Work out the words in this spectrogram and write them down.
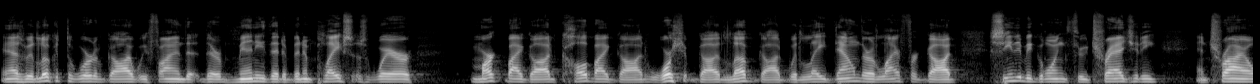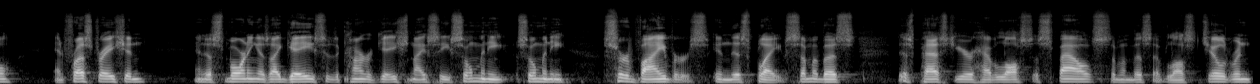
And as we look at the Word of God, we find that there are many that have been in places where, marked by God, called by God, worship God, love God, would lay down their life for God, seem to be going through tragedy and trial and frustration. And this morning, as I gaze through the congregation, I see so many, so many survivors in this place. Some of us this past year have lost a spouse, some of us have lost children,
